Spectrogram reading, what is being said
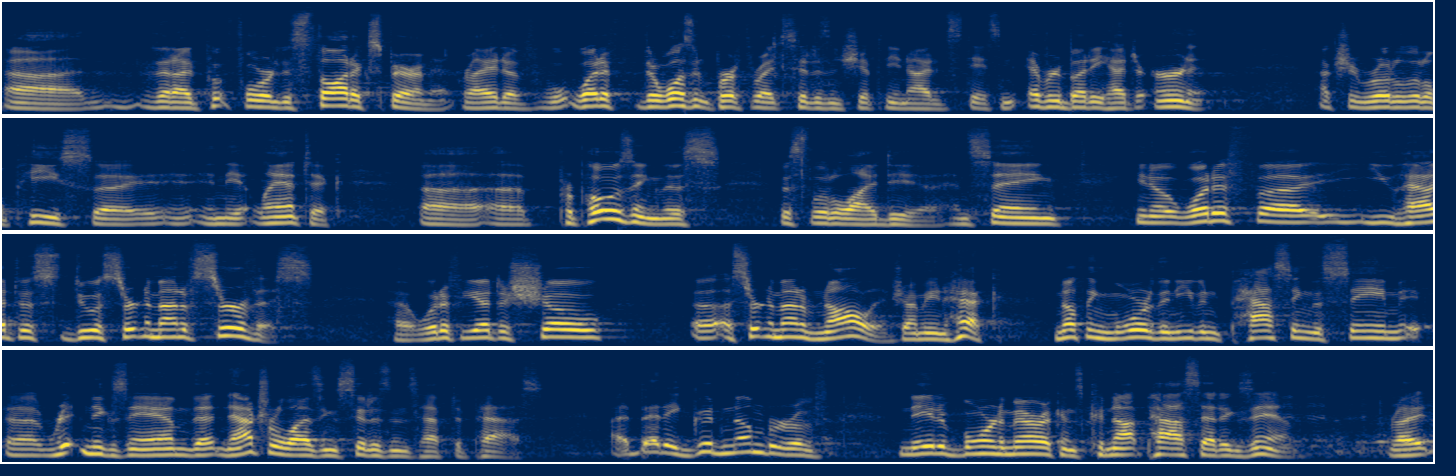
uh, that I'd put forward this thought experiment, right? Of what if there wasn't birthright citizenship in the United States and everybody had to earn it? I actually wrote a little piece uh, in, the Atlantic uh, uh, proposing this, this little idea and saying, you know, what if uh, you had to do a certain amount of service? what if you had to show a certain amount of knowledge? I mean, heck, nothing more than even passing the same written exam that naturalizing citizens have to pass. I bet a good number of native born Americans could not pass that exam, right?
